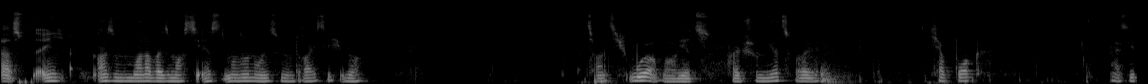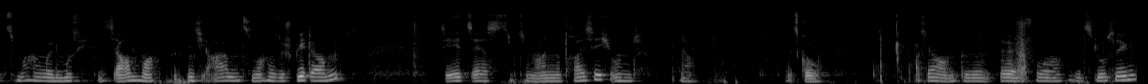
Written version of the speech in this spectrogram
erst, eigentlich, also normalerweise machst du erst immer so 19.30 Uhr oder 20 Uhr, aber jetzt halt schon jetzt, weil ich habe Bock, das jetzt zu machen, weil die muss ich nicht abends machen, nicht abends machen, so spät abends. Ist ja jetzt erst 17.31 Uhr und ja, let's go. Ach ja, und be äh, bevor wir jetzt loslegen,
